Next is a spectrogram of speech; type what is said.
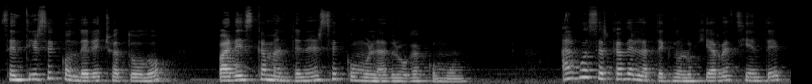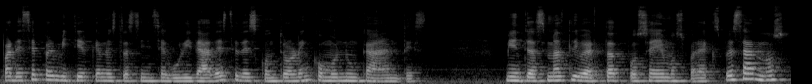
sentirse con derecho a todo parezca mantenerse como la droga común. Algo acerca de la tecnología reciente parece permitir que nuestras inseguridades se descontrolen como nunca antes. Mientras más libertad poseemos para expresarnos,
